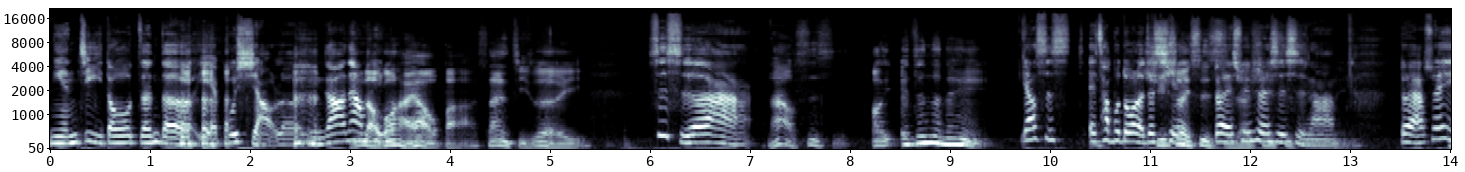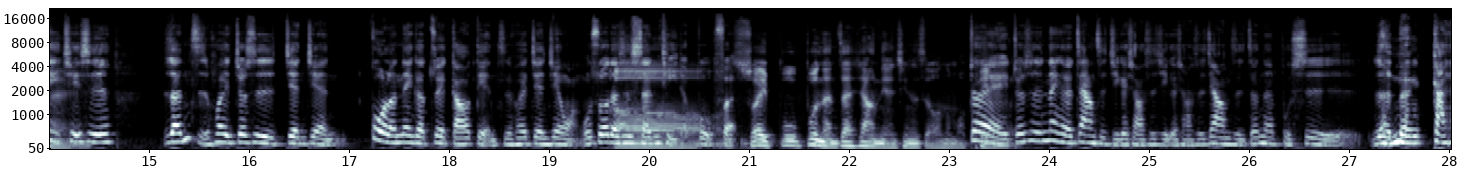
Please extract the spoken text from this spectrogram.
年纪都真的也不小了，你知道那样。老公还好吧，三十几岁而已。四十啊？哪有四十？哦，哎，真的呢。要四十，哎，差不多了，就七岁四十，对，虚岁四十啦。对啊，所以其实人只会就是渐渐过了那个最高点，只会渐渐往我说的是身体的部分，所以不不能再像年轻的时候那么对，就是那个这样子几个小时几个小时这样子，真的不是人能干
